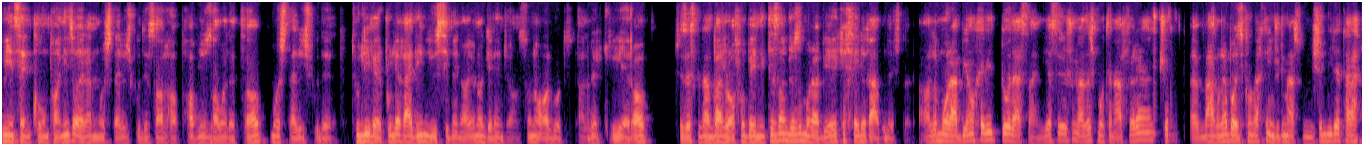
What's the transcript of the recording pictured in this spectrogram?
وینسنت کمپانی ظاهرا مشتریش بوده سالها. پابلو زابالتا مشتریش بوده. تو لیورپول قدیم یوسی بنایون و گلن جانسون و آلبرت آلبرت ریرا چیزش بودن و رافا بنیتز هم جزو مربیایی که خیلی قبولش داره. حالا مربیان خیلی دو دستن. یه سریشون ازش متنفرن چون معمولا بازیکن وقتی اینجوری مصدوم میشه میره تحت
